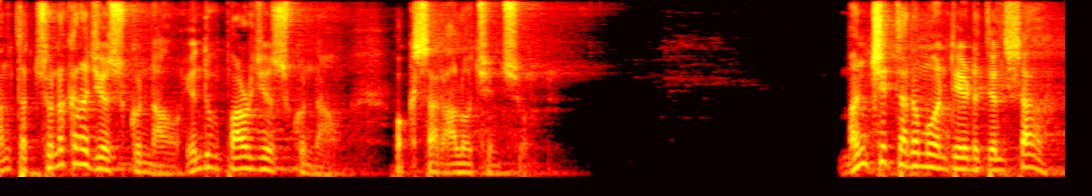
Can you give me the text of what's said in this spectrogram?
అంత చునకన చేసుకున్నావు? ఎందుకు పాడు చేసుకున్నావు? ఒకసారి ఆలోచించు. మంచితనము అంటే ఏంటో తెలుసా?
